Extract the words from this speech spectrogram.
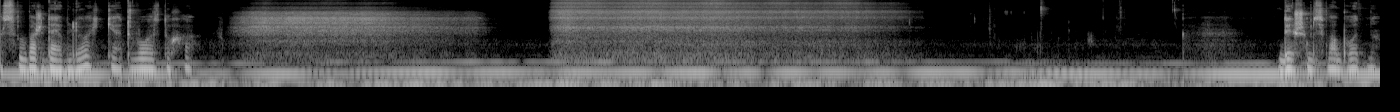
освобождаем легкие от воздуха. Дышим свободно.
